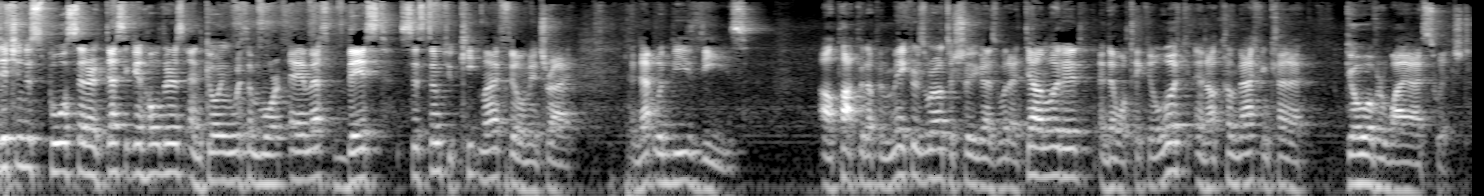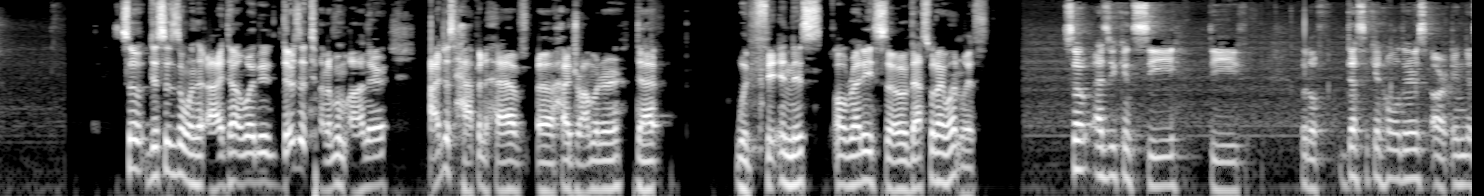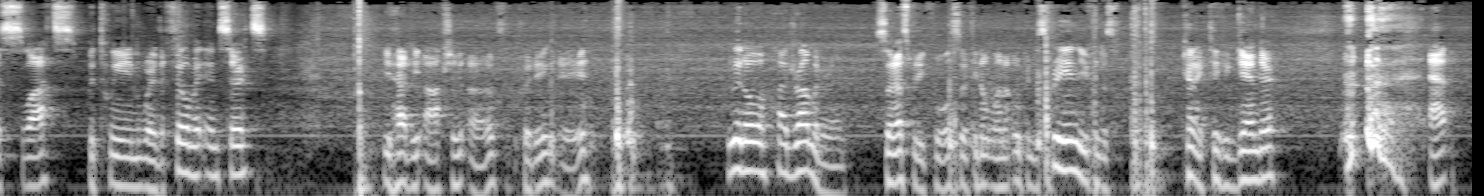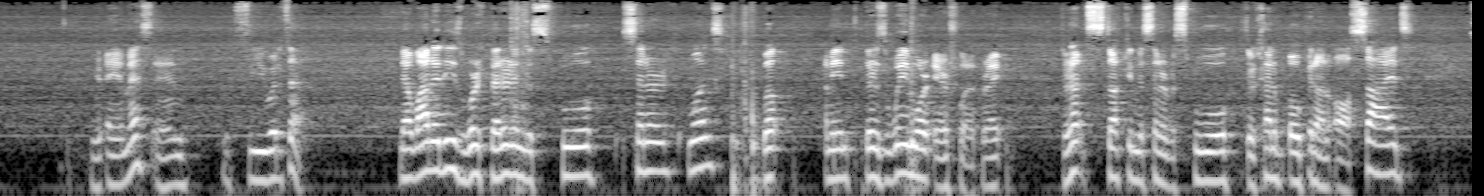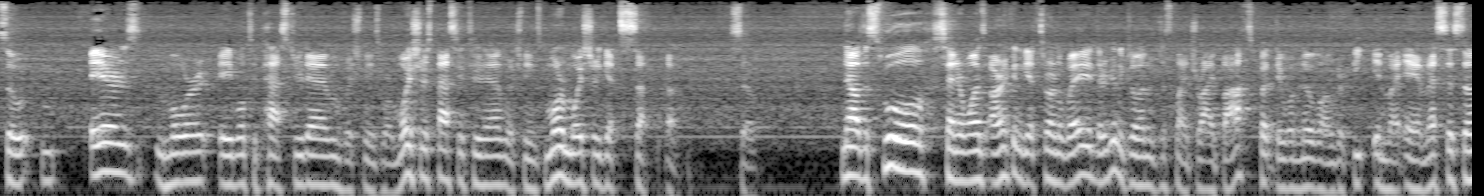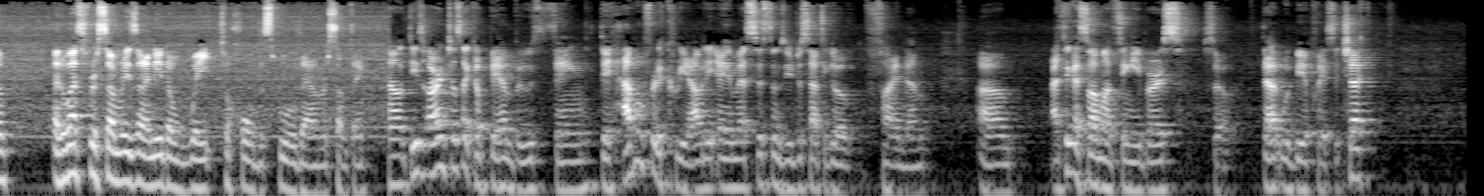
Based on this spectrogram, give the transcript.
ditching the spool center desiccant holders and going with a more AMS based system to keep my filament dry. And that would be these. I'll pop it up in Maker's World to show you guys what I downloaded and then we'll take a look and I'll come back and kind of go over why I switched. So this is the one that I downloaded. There's a ton of them on there. I just happen to have a hydrometer that would fit in this already, so that's what I went with. So as you can see, the little desiccant holders are in the slots between where the filament inserts. You have the option of putting a little hydrometer in. So that's pretty cool. So if you don't want to open the screen, you can just kind of take a gander at your AMS and see what it's at. Now, why do these work better than the spool center ones? Well, I mean, there's way more airflow, right? They're not stuck in the center of a spool. They're kind of open on all sides. So air is more able to pass through them, which means more moisture is passing through them, which means more moisture gets sucked up. So now the spool center ones aren't going to get thrown away. They're going to go in just my dry box, but they will no longer be in my AMS system unless for some reason I need a weight to hold the spool down or something. Now these aren't just like a Bambu thing. They have them for the Creality AMS systems. You just have to go find them. Um, I think I saw them on Thingiverse, so that would be a place to check.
